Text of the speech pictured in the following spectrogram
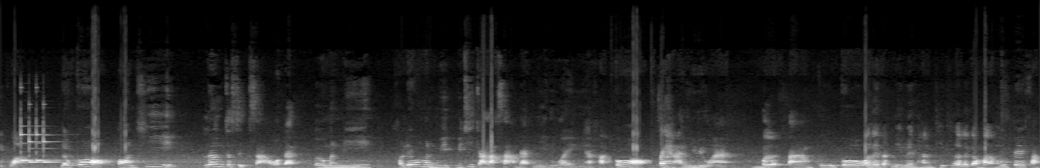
ดีกว่า แล้วก็ตอนที่เริ่มจะศึกษาว่าแบบเออมันมีเขาเรียกว่ามันมีวิธีการรักษาแบบนี้ด้วยอย่างเงี้ยค่ะ ก็ไปหารีวิวอะอืมเปิดตาม Google อะไรแบบนี้เลยอืมพันทิปเลยแล้วก็มาเล่าให้เป้ฟัง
